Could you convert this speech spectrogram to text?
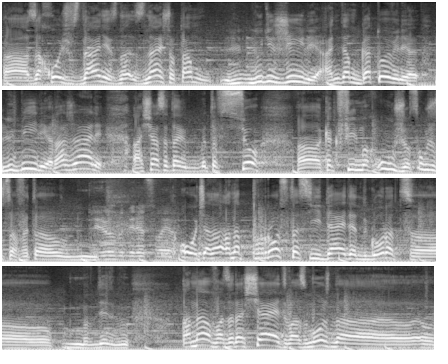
А, заходишь в здание, зна- знаешь, что там люди жили, они там готовили, любили, рожали, а сейчас это, это все как в фильмах ужас, ужасов, это Природа берет свое. очень, она, она просто съедает этот город. Э, где- она возвращает, возможно, э,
